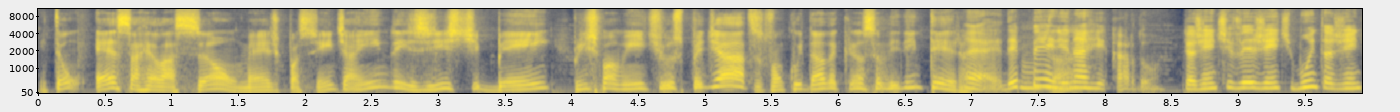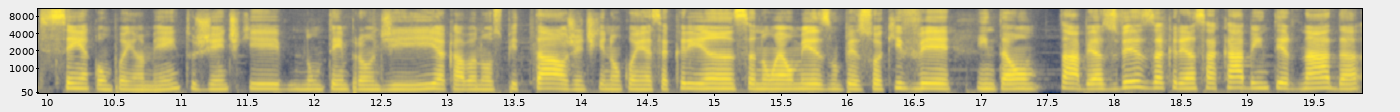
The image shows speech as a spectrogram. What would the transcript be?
Então, essa relação médico-paciente ainda existe bem, principalmente os pediatras, que vão cuidar da criança a vida inteira. É, depende, Tá. né, Ricardo? Porque a gente vê gente, muita gente sem acompanhamento, gente que não tem pra onde ir, acaba no hospital, gente que não conhece a criança, não é o mesmo pessoa que vê. Então, sabe, às vezes a criança acaba internada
